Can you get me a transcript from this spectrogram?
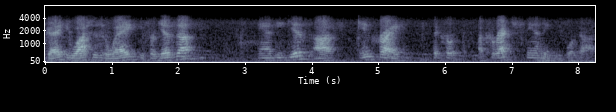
Okay, He washes it away. He forgives us. And He gives us, in Christ, the cor- a correct standing before God.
